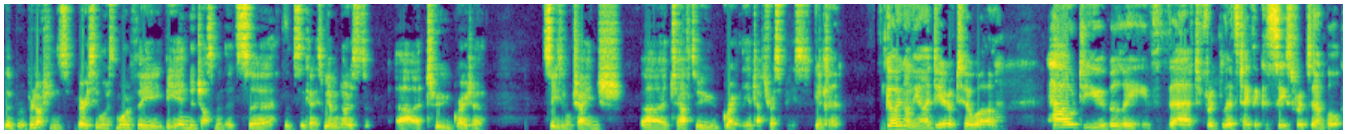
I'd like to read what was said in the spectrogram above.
the pr- production is very similar. It's more of the, the end adjustment that's, uh, that's the case. We haven't noticed uh, too greater seasonal change uh, to have to greatly adapt recipes. Okay. Going on the idea of terroir, how do you believe that, for let's take the cassis for example,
